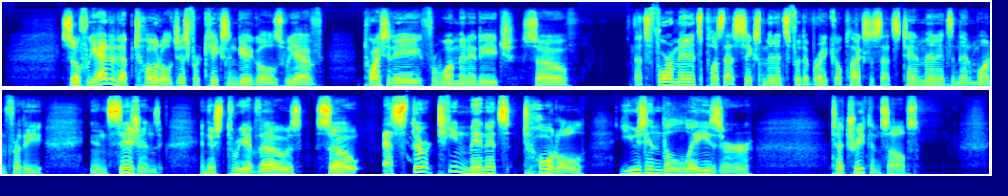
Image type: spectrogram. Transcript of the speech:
So if we added up total, just for kicks and giggles, we have twice a day for one minute each. So that's four minutes plus that six minutes for the brachial plexus. That's 10 minutes, and then one for the incisions. And there's three of those. So that's 13 minutes total using the laser to treat themselves.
